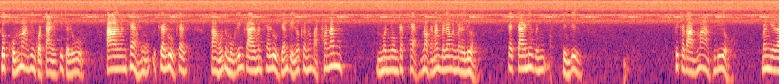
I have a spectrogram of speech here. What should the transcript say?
สุขุมมากยิ่งกว่าใจที่จะรู้ ตา มันแค่หูแค่รูปแค่ ตาหูจมูกลิ้นกายมันแค่รูปเสียงกลิ่นรสเครื่องสัมผัสเท่านั้นมันวงแคบๆนอกจากนั้นไปแล้วมันไม่ได้เรื่อง แต่ใจนี่เป็นสิ่งที่ พิสดารมากทีเดียวไม่มีอะไร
